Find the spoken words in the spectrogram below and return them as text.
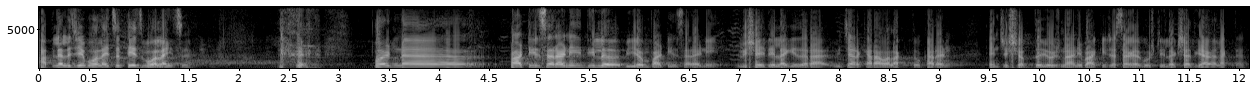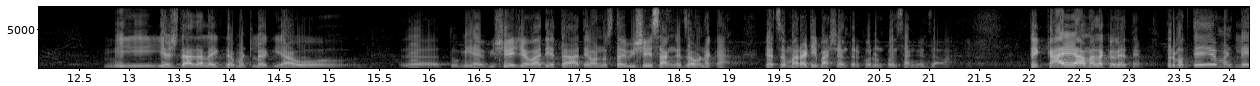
आपल्याला जे बोलायचं तेच बोलायचं. पण पाटील सरांनी दिलं बी. एम. पाटील सरांनी विषय दिला की जरा विचार करावा लागतो कारण त्यांची शब्द योजना आणि बाकीच्या सगळ्या गोष्टी लक्षात घ्याव्या लागतात. मी यश दादाला एकदा म्हटलं की अहो तुम्ही विषय जेव्हा देता तेव्हा नुसता विषय सांगत जाऊ नका. त्याचं मराठी भाषांतर करून पण सांगत जावा. ते काय आहे आम्हाला कळत नाही. तर मग ते म्हटले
